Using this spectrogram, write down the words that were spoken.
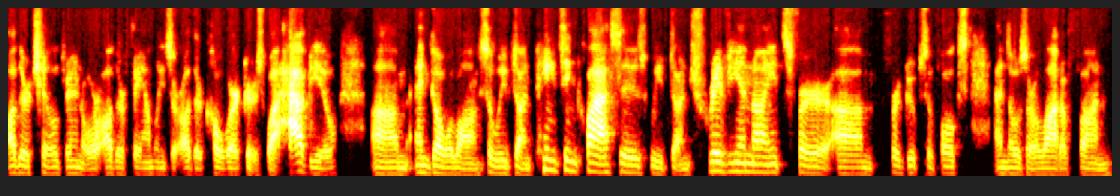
other children or other families or other coworkers, what have you, um, and go along. So we've done painting classes, we've done trivia nights for um, for groups of folks, and those are a lot of fun.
